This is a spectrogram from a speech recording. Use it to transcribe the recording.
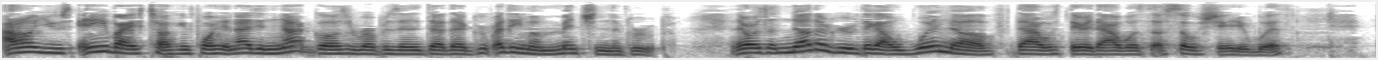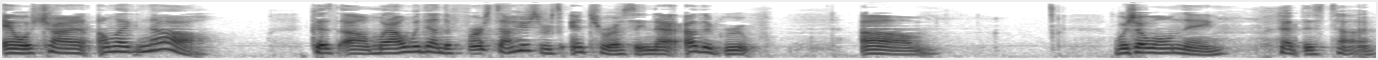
I don't use anybody's talking points, point, and I did not go as a representative of that group. I didn't even mention the group. And there was another group that got wind of that I was there that I was associated with, and was trying. I'm like, no, because um, when I went down the first time, here's what's interesting. That other group, um, which I won't name at this time,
